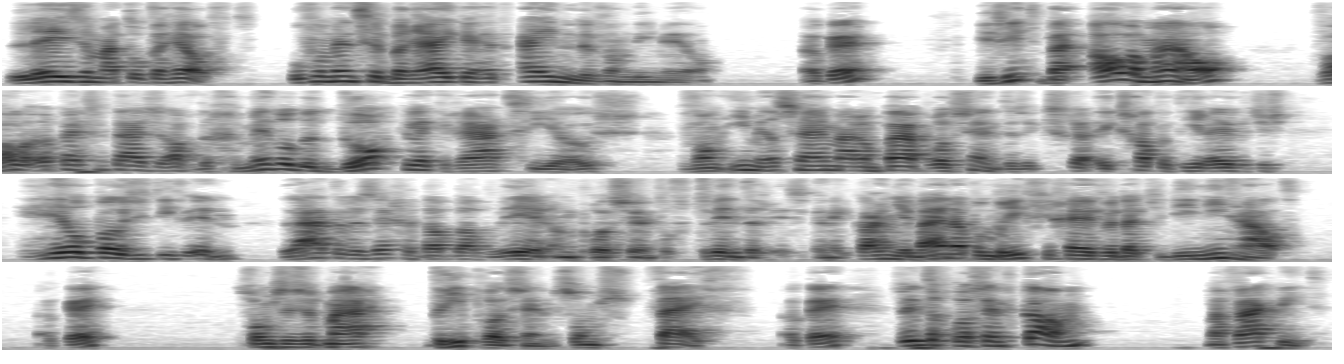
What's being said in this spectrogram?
lezen maar tot de helft? Hoeveel mensen bereiken het einde van die mail? Oké? Je ziet bij allemaal vallen er percentages af. De gemiddelde doorklikratio's van e-mails zijn maar een paar procent. Dus ik, ik schat het hier eventjes heel positief in. Laten we zeggen dat dat weer een procent of twintig is. En ik kan je bijna op een briefje geven dat je die niet haalt. Oké? Soms is het maar 3%, soms 5. Oké? 20% kan, maar vaak niet.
